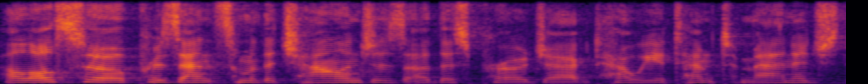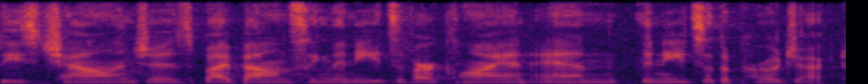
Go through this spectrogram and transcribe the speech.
I'll also present some of the challenges of this project, how we attempt to manage these challenges by balancing the needs of our client and the needs of the project.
